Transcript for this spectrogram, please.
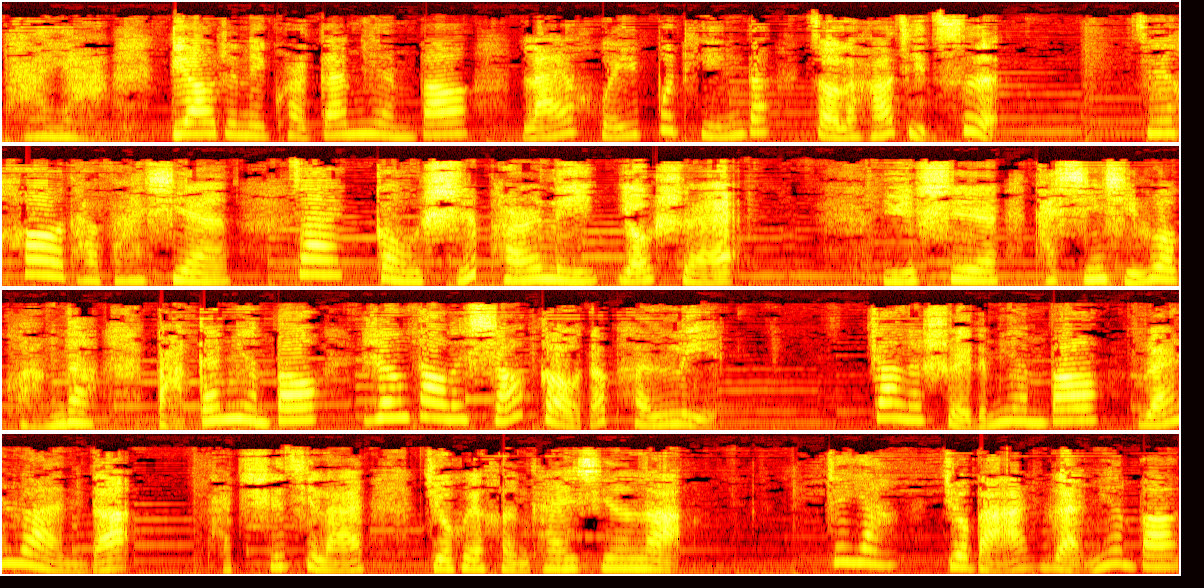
它呀，叼着那块干面包，来回不停的走了好几次，最后它发现，在狗食盆里有水，于是它欣喜若狂的把干面包扔到了小狗的盆里，蘸了水的面包软软的，它吃起来就会很开心了，这样就把软面包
